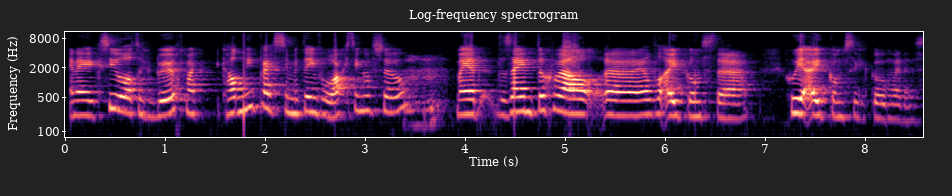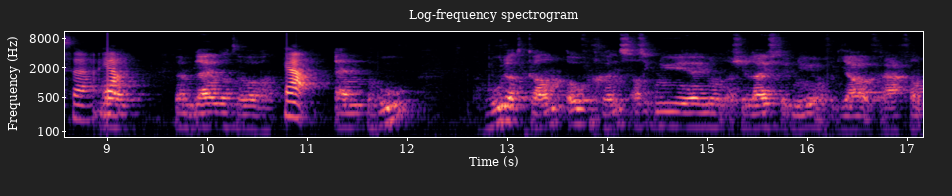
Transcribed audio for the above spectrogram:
En ik, zie wel wat er gebeurt. Maar ik, had niet per se meteen verwachting of zo. mhm. Maar ja, er zijn toch wel eh, heel veel uitkomsten, goede uitkomsten gekomen. Dus eh, ja. Ik ben blij om dat te horen. ja. En hoe, hoe dat kan, overigens, als ik nu eh, iemand, als je luistert nu, of ik jou vraag van,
